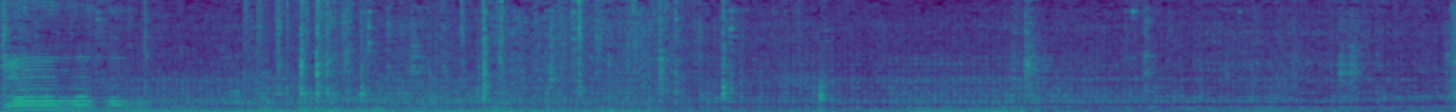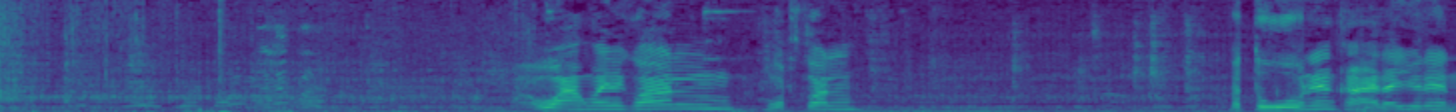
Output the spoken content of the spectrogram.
โอ้วางไว้ก่อนหดก่อน ประตูเนี่ยขายได้อยู่เล่น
